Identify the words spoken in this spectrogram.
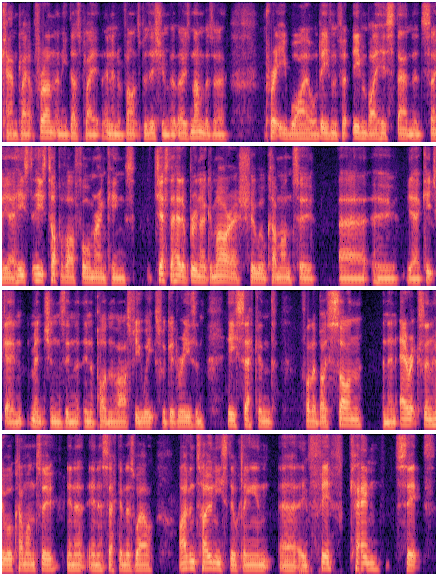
can play up front and he does play in an advanced position, but those numbers are pretty wild, even for even by his standards. So yeah, he's he's top of our form rankings, just ahead of Bruno Guimaraes, who we'll come on to. Uh, who yeah keeps getting mentions in the, in the pod in the last few weeks for good reason. He's second, followed by Son, and then Eriksen, who we'll come on to in a in a second as well. Ivan Toney still clinging uh, in fifth, Kane sixth,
